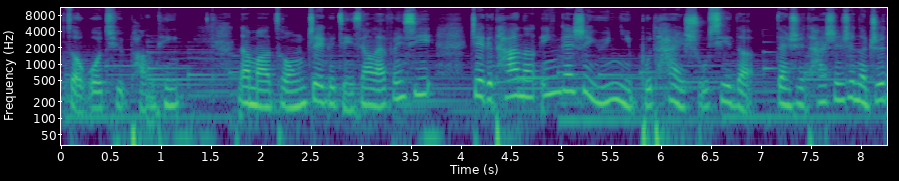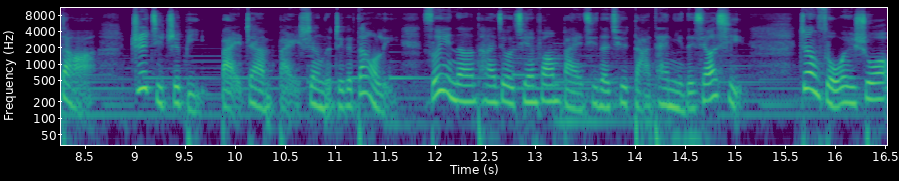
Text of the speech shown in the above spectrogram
走过去旁听。那么从这个景象来分析，这个他呢，应该是与你不太熟悉的，但是他深深的知道啊，知己知彼，百战百胜的这个道理，所以呢，他就千方百计的去打探你的消息。正所谓说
